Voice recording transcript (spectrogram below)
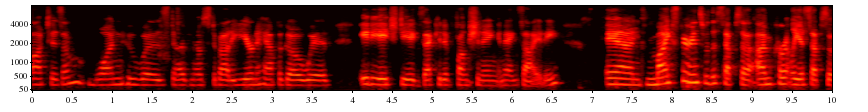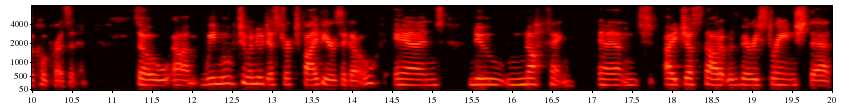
autism, one who was diagnosed about a year and a half ago with ADHD, executive functioning, and anxiety. And my experience with the SEPSA, I'm currently a SEPSA co-president. So um, we moved to a new district five years ago and knew nothing. And I just thought it was very strange that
